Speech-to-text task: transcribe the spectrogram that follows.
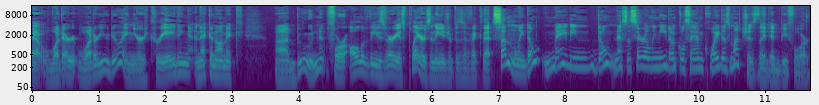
uh, what are what are you doing? You're creating an economic uh, boon for all of these various players in the Asia Pacific that suddenly don't maybe don't necessarily need Uncle Sam quite as much as they did before.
